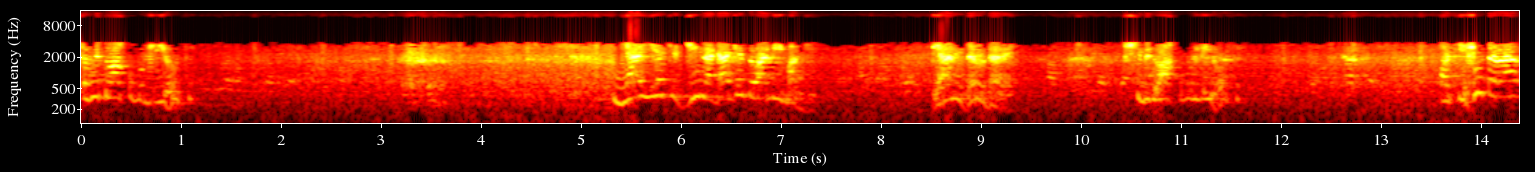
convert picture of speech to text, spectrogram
تو بھی دعا قبول نہیں ہوگی۔ یا یہ کہ جی لگا کے دعا نہیں مانگی دھیان ادھر ادھر ہے، اس کی بھی دعا قبول نہیں ہوتی اور اسی طرح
